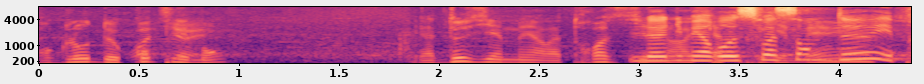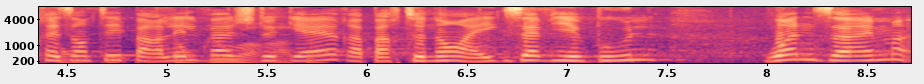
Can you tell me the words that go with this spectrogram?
anglo de complément. La deuxième mère, la troisième. Le numéro 62 est présenté par l'élevage de guerre appartenant à Xavier Boulle. Wanzheim,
